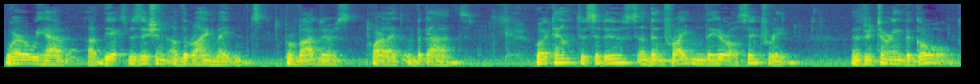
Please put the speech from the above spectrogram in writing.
where we have uh, the exposition of the Rhine maidens from Wagner's Twilight of the Gods, who attempt to seduce and then frighten the hero Siegfried, and returning the gold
